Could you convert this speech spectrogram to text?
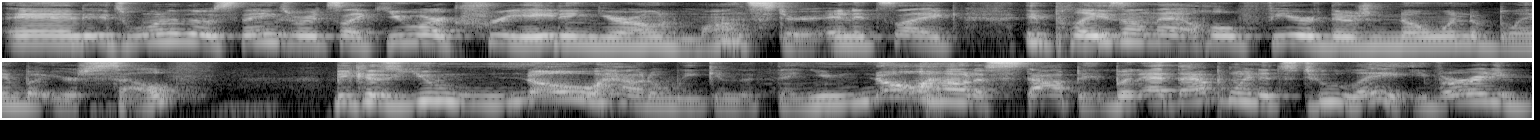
And it's one of those things where it's like you are creating your own monster and it's like it plays on that whole fear of there's no one to blame but yourself because you know how to weaken the thing. You know how to stop it. But at that point it's too late. You've already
